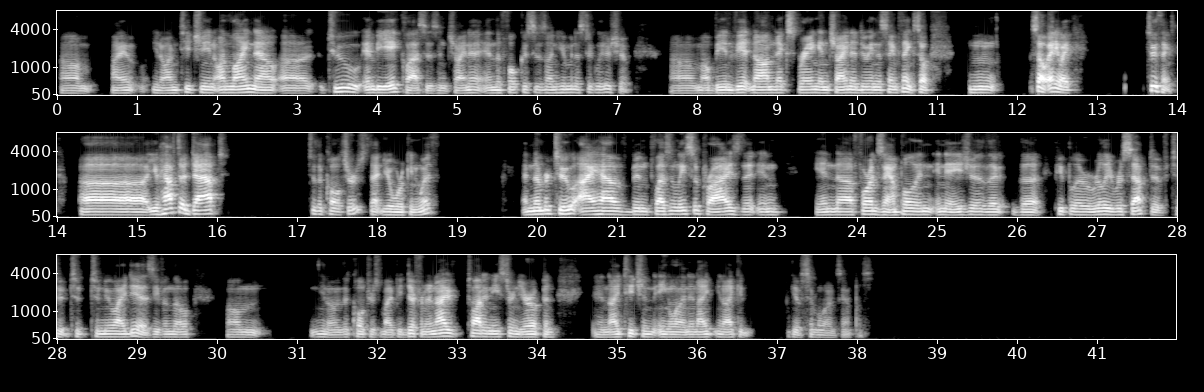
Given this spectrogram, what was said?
Um, I you know I'm teaching online now uh, two MBA classes in China, and the focus is on humanistic leadership. Um, I'll be in Vietnam next spring and China doing the same thing. So, mm, so anyway, two things. Uh, you have to adapt to the cultures that you're working with and number two, I have been pleasantly surprised that in in uh, for example in in Asia the the people are really receptive to to to new ideas, even though um, you know the cultures might be different. And I've taught in Eastern Europe and and I teach in England, and I you know I could give similar examples.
